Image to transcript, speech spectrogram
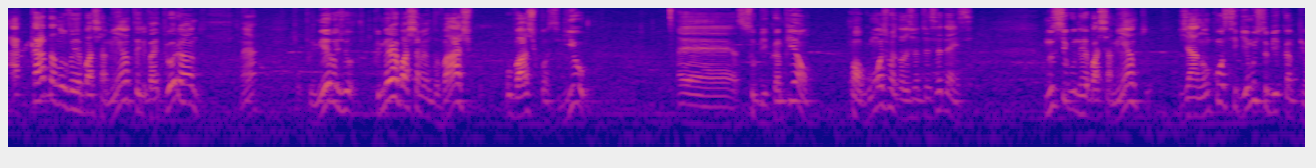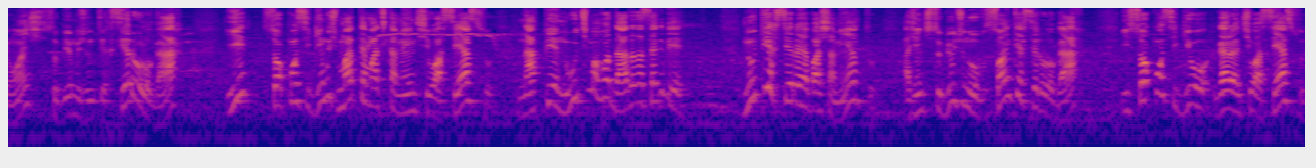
a cada novo rebaixamento, ele vai piorando, né? primeiro, primeiro rebaixamento do Vasco, o Vasco conseguiu é, subir campeão, com algumas rodadas de antecedência. No segundo rebaixamento, já não conseguimos subir campeões, subimos no terceiro lugar e só conseguimos matematicamente o acesso na penúltima rodada da Série B. No terceiro rebaixamento, a gente subiu de novo só em terceiro lugar e só conseguiu garantir o acesso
